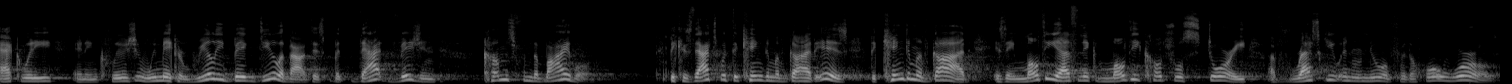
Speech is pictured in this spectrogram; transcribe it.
equity, and inclusion. We make a really big deal about this, but that vision comes from the Bible because that's what the kingdom of God is. The kingdom of God is a multi ethnic, multicultural story of rescue and renewal for the whole world.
